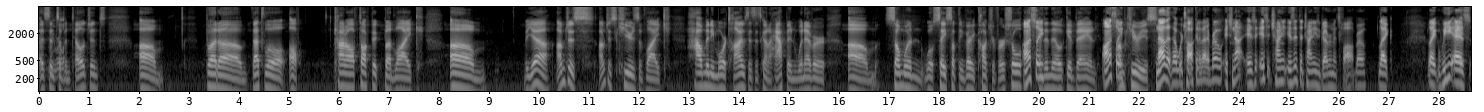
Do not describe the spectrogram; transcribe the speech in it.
a sense of intelligence. Um, but um, that's a little off, kind of off topic, but like, um, but yeah, I'm just I'm just curious of like how many more times this is gonna happen whenever um someone will say something very controversial Honestly- and then they'll get banned. Honestly, I'm curious. now that, that we're talking about it, bro, it's not. Is is it Chinese? Is it the Chinese government's fault, bro? Like, like we as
